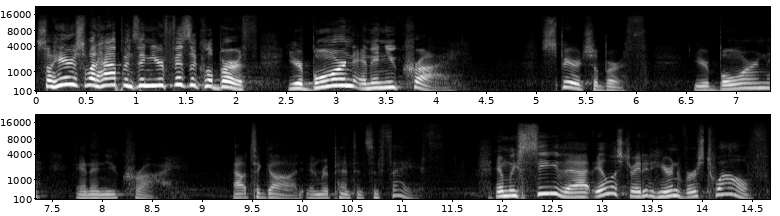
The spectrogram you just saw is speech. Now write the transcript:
So here's what happens in your physical birth you're born and then you cry. Spiritual birth, you're born and then you cry out to God in repentance and faith. And we see that illustrated here in verse 12.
